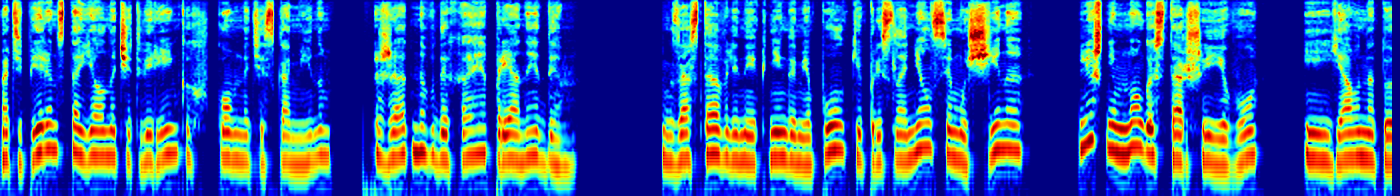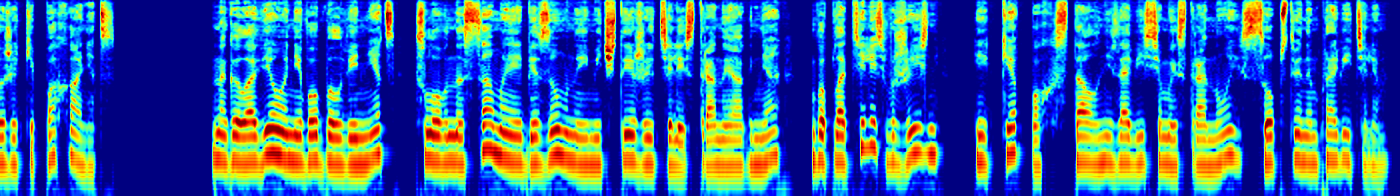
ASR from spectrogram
А теперь он стоял на четвереньках в комнате с камином, жадно вдыхая пряный дым. К заставленной книгами полке прислонялся мужчина, лишь немного старше его и явно тоже кипаханец. На голове у него был венец, словно самые безумные мечты жителей страны огня воплотились в жизнь, и Кеппах стал независимой страной с собственным правителем.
